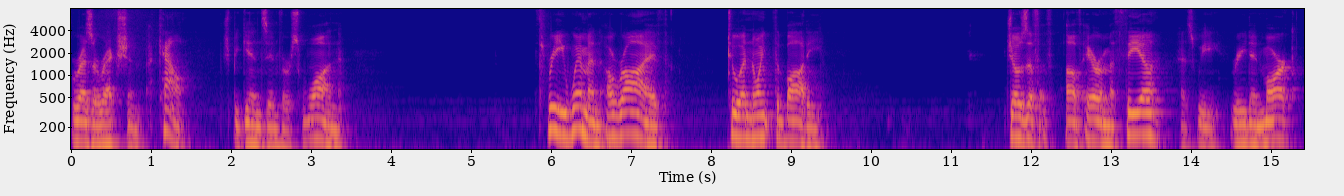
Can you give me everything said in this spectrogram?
resurrection account, which begins in verse 1 three women arrive to anoint the body. Joseph of Arimathea, as we read in Mark,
